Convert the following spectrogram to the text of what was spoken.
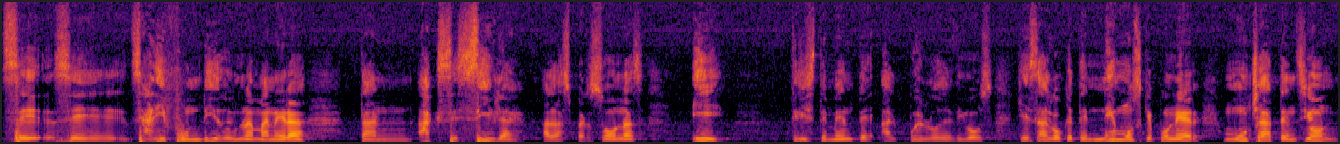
se, se, se, ha difundido de una manera tan accesible a las personas y tristemente al pueblo de Dios, que es algo que tenemos que poner mucha atención.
